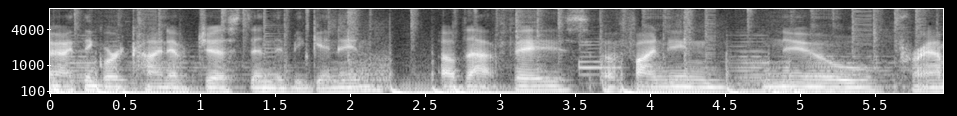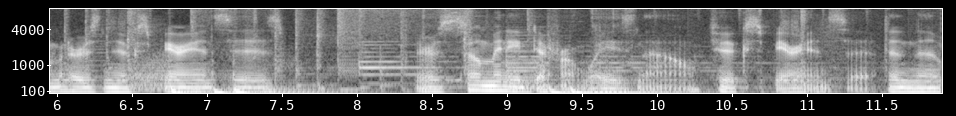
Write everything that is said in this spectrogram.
And I think we're kind of just in the beginning of that phase of finding new parameters, new experiences. There's so many different ways now to experience it than, the,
